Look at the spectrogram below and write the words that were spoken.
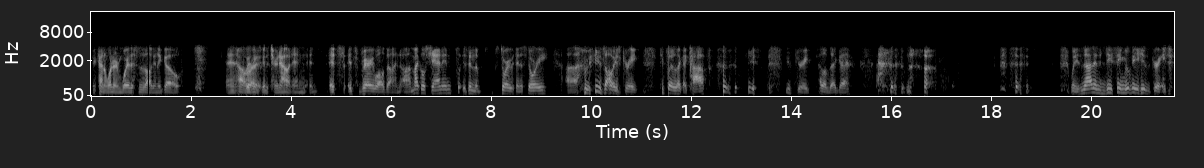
you're kind of wondering where this is all going to go and how everything's going to turn out and, and it's it's very well done. Uh, Michael Shannon is in the story within a story. Uh, he's always great. He plays like a cop. he's he's great. I love that guy. when he's not in a DC movie, he's great.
